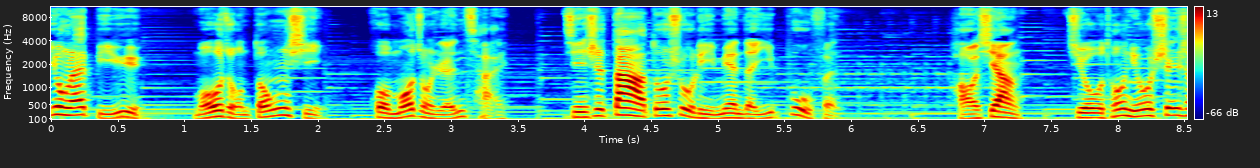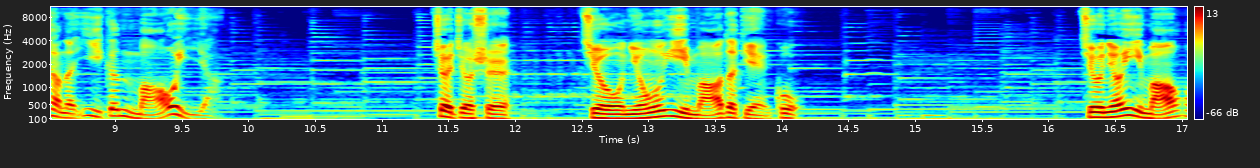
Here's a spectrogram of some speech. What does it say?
用来比喻某种东西或某种人才，仅是大多数里面的一部分，好像九头牛身上的一根毛一样。这就是“九牛一毛”的典故。“九牛一毛”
